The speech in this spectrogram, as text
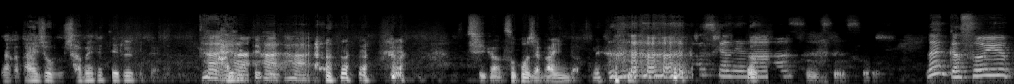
なんか大丈夫？喋れてる？みたいな。はいはいはいはい違う、そこじゃないんだね。確かになそうそうそう。なんかそういう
